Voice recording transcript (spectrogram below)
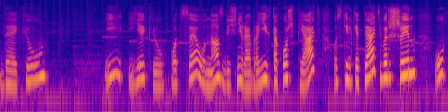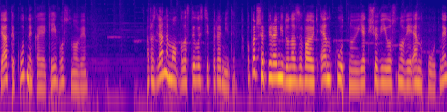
DQ і EQ. Оце у нас бічні ребра. Їх також 5, оскільки 5 вершин у п'ятикутника, який в основі. Розглянемо властивості піраміди. По-перше, піраміду називають n-кутною, якщо в її основі n-кутник.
